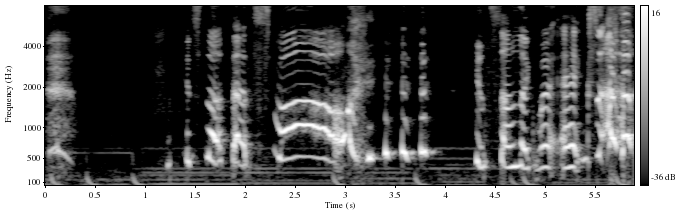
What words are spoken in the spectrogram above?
it's not that small. you sound like my ex.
